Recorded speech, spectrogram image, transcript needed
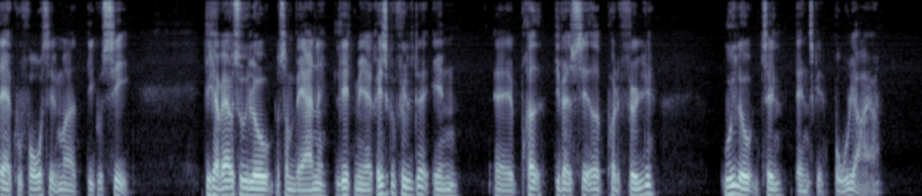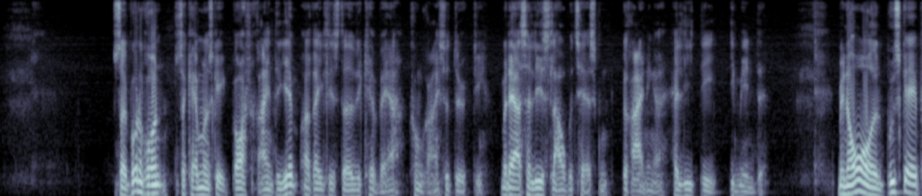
da jeg kunne forestille mig, at de kunne se de her erhvervsudlån som værende lidt mere risikofyldte end øh, bred diversificeret portefølje udlån til danske boligejere. Så i bund og grund, så kan man måske godt regne det hjem, og reelt stadig kan være konkurrencedygtig. Men det er altså lige slag på tasken, beregninger, have lige det i mente. Men overordnet budskab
